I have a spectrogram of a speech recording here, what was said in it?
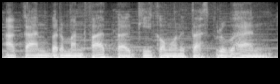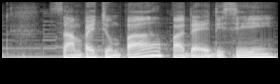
akan bermanfaat bagi komunitas perubahan. Sampai jumpa pada edisi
